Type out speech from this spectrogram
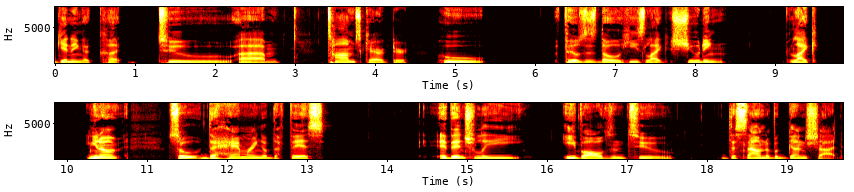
getting a cut to um, Tom's character who feels as though he's like shooting, like, you know, so the hammering of the fist eventually evolves into the sound of a gunshot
